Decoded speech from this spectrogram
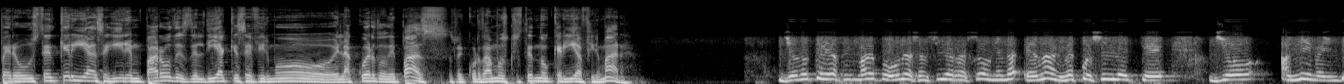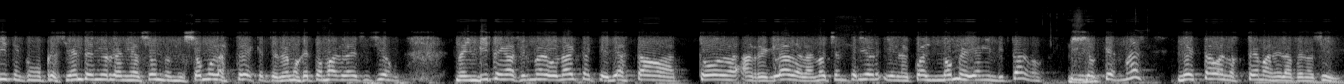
pero usted quería seguir en paro desde el día que se firmó el acuerdo de paz. Recordamos que usted no quería firmar. Yo no quería firmar por una sencilla razón, Hernán. No es posible que yo a mí me inviten como presidente de mi organización, donde somos las tres que tenemos que tomar la decisión, me inviten a firmar un acta que ya estaba toda arreglada la noche anterior y en la cual no me habían invitado. Y lo que es más, no estaban los temas de la FENOCIN.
